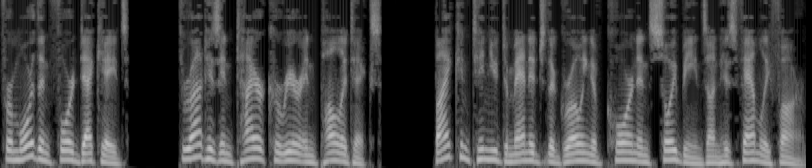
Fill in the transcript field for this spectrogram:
For more than four decades—throughout his entire career in politics—Bayh continued to manage the growing of corn and soybeans on his family farm.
